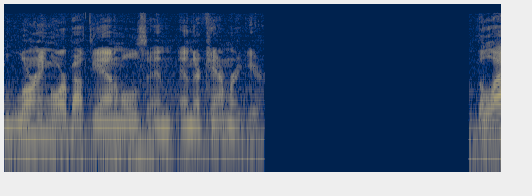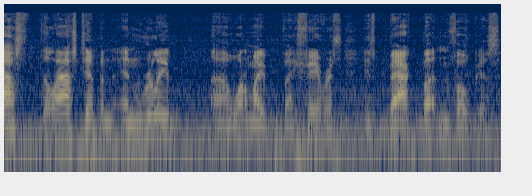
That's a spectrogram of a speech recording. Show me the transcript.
learning more about the animals and, and their camera gear. The last, the last tip, and, and really uh, one of my, my favorites, is back button focus.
